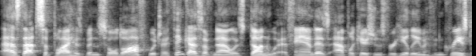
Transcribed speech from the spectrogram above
as that supply has been sold off, which I think as of now is done with, and as applications for helium have increased,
